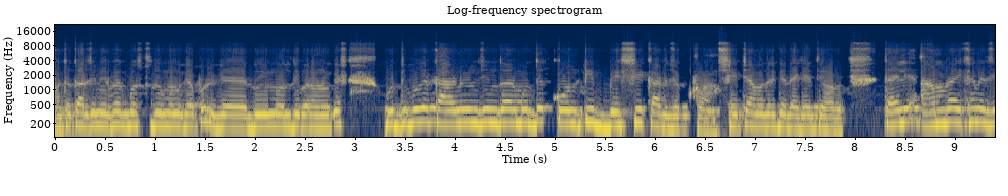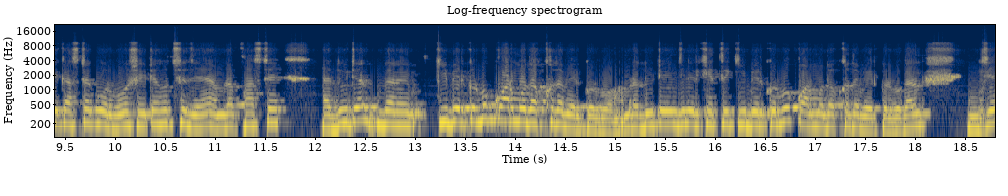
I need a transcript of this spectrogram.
অত কার্যনির্বাহক বস্তু দুই মূল দুই মূল গ্যাস উদ্দীপকের কার্ন ইঞ্জিন দ্বয়ের মধ্যে কোনটি বেশি কার্যক্ষম, সেটা আমাদেরকে দেখাইতে হবে। তাইলে আমরা এখানে যে কাজটা করব, সেটা হচ্ছে যে আমরা ফার্স্টে দুইটা মানে কি বের করব? কর্মদক্ষতা বের করব। আমরা দুইটা ইঞ্জিনের ক্ষেত্রে কি বের করব? কর্মদক্ষতা বের করব। কারণ যে,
